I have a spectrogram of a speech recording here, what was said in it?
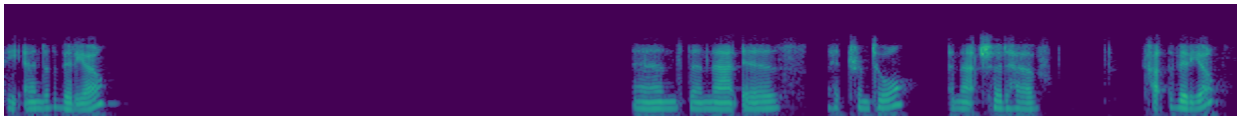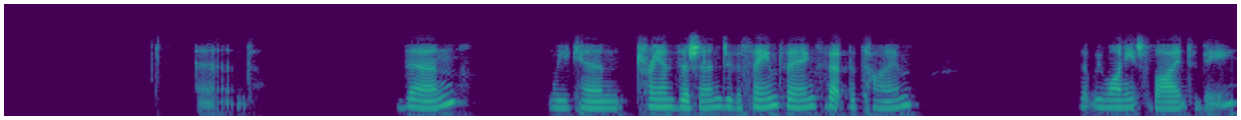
the end of the video. And then that is hit trim tool, and that should have cut the video. And then we can transition, do the same thing, set the time that we want each slide to be.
